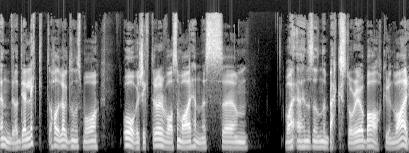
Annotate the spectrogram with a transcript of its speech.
endra dialekt. Hadde lagd sånne små oversikter over hva som var hennes um, hva hennes sånn backstory og bakgrunn var.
